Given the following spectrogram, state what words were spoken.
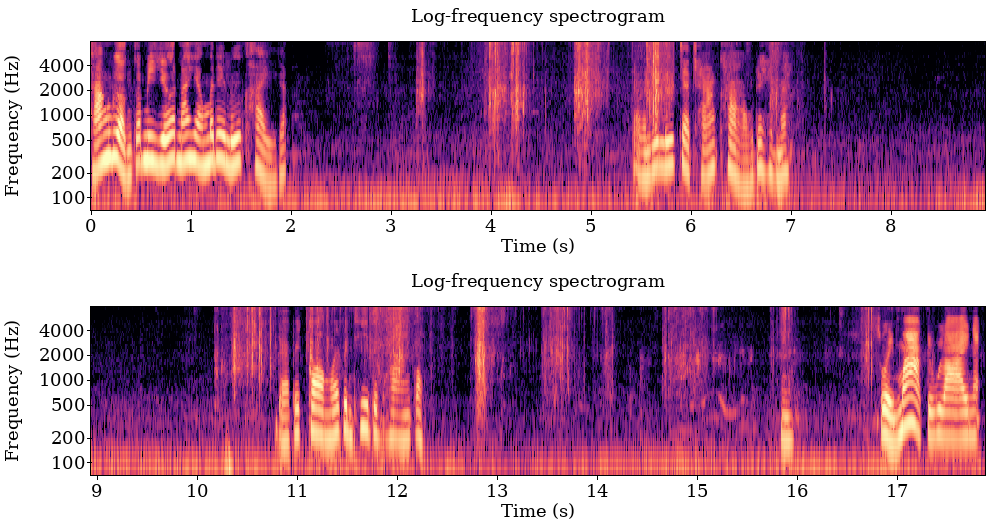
ช้างเหลืองก็มีเยอะนะ ยังไม่ได้รื้อไข่นะ แต่วันนี้รื้อแต่ช้างขาวได้เห็นไหมเดี๋ยวไปกองไว้เป็นที่เป็นทางก่อน สวยมากดูลายเนี่ย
